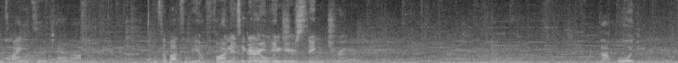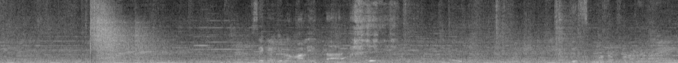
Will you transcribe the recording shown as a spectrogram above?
welcome to my YouTube channel. It's about to be a fun and a very interesting here. trip. Capoy. Se cayó la maleta. this motherfucker man.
